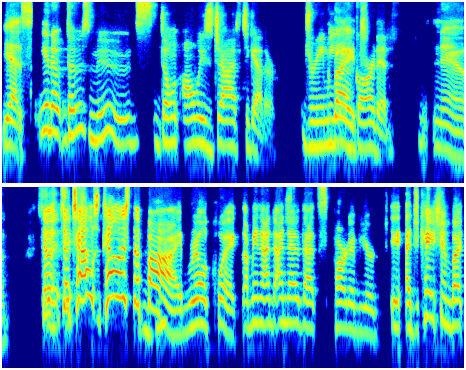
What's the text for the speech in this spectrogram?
Yes. You know, those moods don't always jive together, dreamy Right. and guarded. No. So, It- so it- tell tell us the Mhm. five real quick. I mean, I, I know that's part of your education, but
